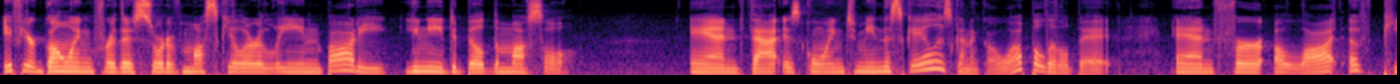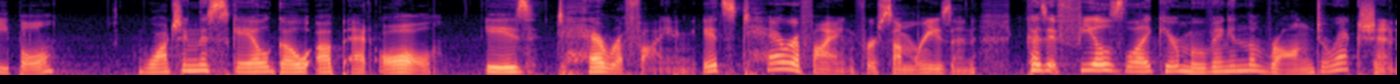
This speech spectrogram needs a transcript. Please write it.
if you're going for this sort of muscular, lean body, you need to build the muscle. And that is going to mean the scale is going to go up a little bit. And for a lot of people, watching the scale go up at all is terrifying. It's terrifying for some reason because it feels like you're moving in the wrong direction.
